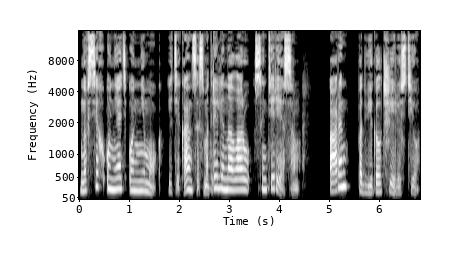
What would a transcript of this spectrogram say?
Но всех унять он не мог, и тиканцы смотрели на Лару с интересом. Арен подвигал челюстью.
